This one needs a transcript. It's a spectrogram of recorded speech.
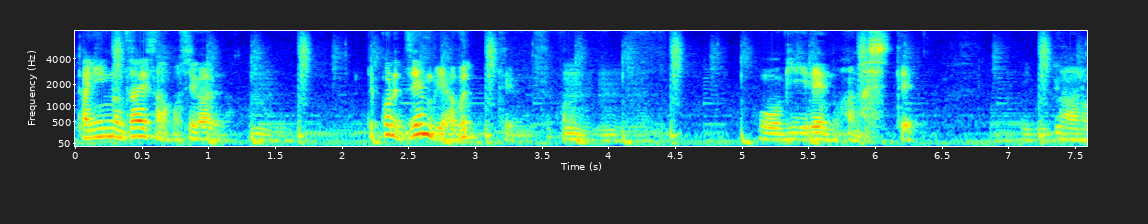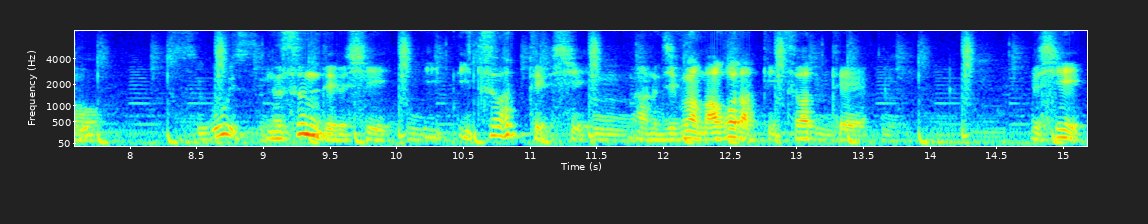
他人の財産を欲しがるな。うん。でこれ全部破ってるんですよ、うんうんオーギー・レンの話って。うん。あのすごいっすね。盗んでるし、偽ってるし、うん。あの自分は孫だって偽ってるし、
